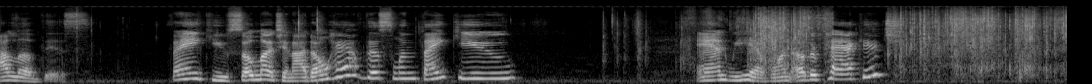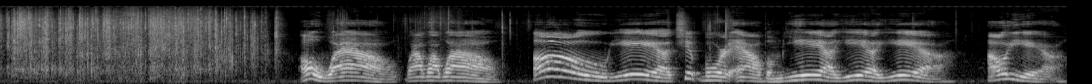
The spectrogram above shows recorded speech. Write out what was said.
I love this. Thank you so much. And I don't have this one. Thank you. And we have one other package. Oh, wow. Wow, wow, wow. Oh, yeah, chipboard album. Yeah, yeah, yeah. Oh, yeah.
